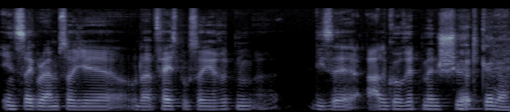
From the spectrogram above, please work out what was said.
Instagram solche oder Facebook solche Rhythmen, diese Algorithmen schürt. Ja, genau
